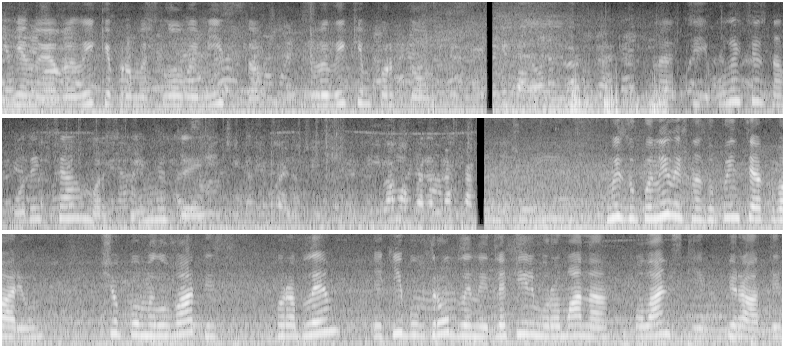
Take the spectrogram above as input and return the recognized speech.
Генуя велике промислове місто з великим портом. На цій вулиці знаходиться морський музей. Ми зупинились на зупинці акваріум, щоб помилуватись кораблем, який був зроблений для фільму Романа Поланські Пірати.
